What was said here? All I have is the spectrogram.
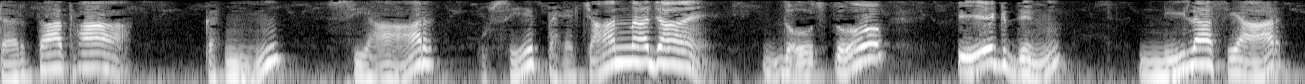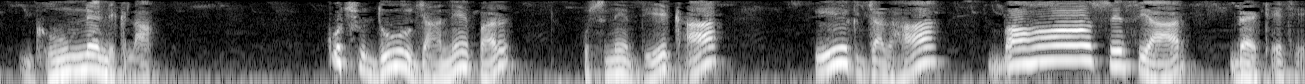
डरता था। कहीं सियार उसे पहचान न जाए। दोस्तों, एक दिन नीला सियार घूमने निकला। कुछ दूर जाने पर उसने देखा, एक जगह बहुत से सियार बैठे थे।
